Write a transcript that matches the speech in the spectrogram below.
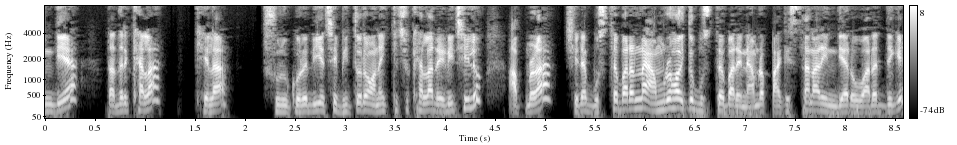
ইন্ডিয়া তাদের খেলা খেলা শুরু করে দিয়েছে, ভিতরে অনেক কিছু খেলা রেডি ছিল। আপনারা সেটা বুঝতে পারেন না, আমরা হয়তো বুঝতে পারি না। আমরা পাকিস্তান আর ইন্ডিয়ার ওয়ারের দিকে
